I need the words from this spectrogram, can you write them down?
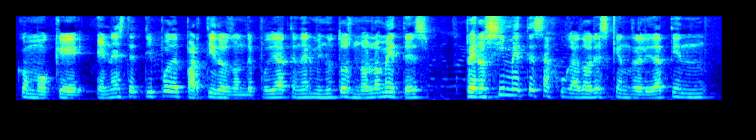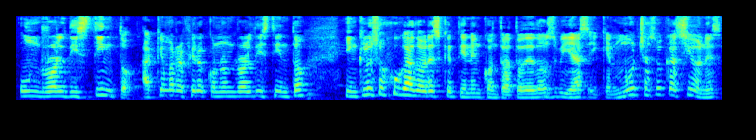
como que en este tipo de partidos donde pudiera tener minutos no lo metes pero sí metes a jugadores que en realidad tienen un rol distinto. ¿A qué me refiero con un rol distinto? Incluso jugadores que tienen contrato de dos vías y que en muchas ocasiones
